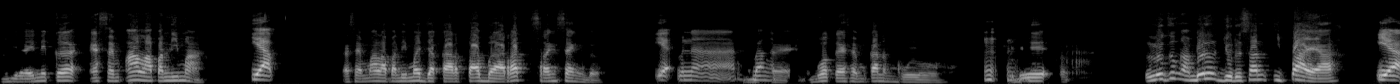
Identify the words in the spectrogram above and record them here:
Nabila ini ke SMA 85. Yap. SMA 85 Jakarta Barat Srengseng tuh. Iya, benar banget. Oke. Gua ke SMK 60. Mm-mm. Jadi lu tuh ngambil jurusan IPA ya? Iya,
